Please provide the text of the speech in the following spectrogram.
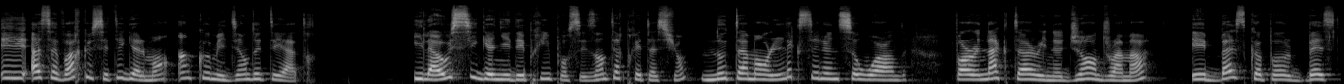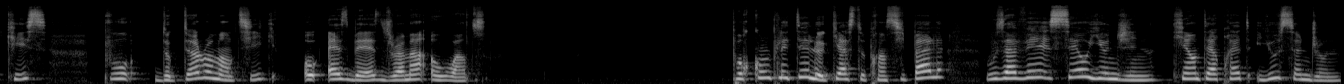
Et à savoir que c'est également un comédien de théâtre. Il a aussi gagné des prix pour ses interprétations, notamment l'Excellence Award for an Actor in a Genre Drama et Best Couple Best Kiss pour Docteur Romantique au SBS Drama Awards. Pour compléter le cast principal, vous avez Seo Yoon-jin qui interprète Yoo Sun-jun,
